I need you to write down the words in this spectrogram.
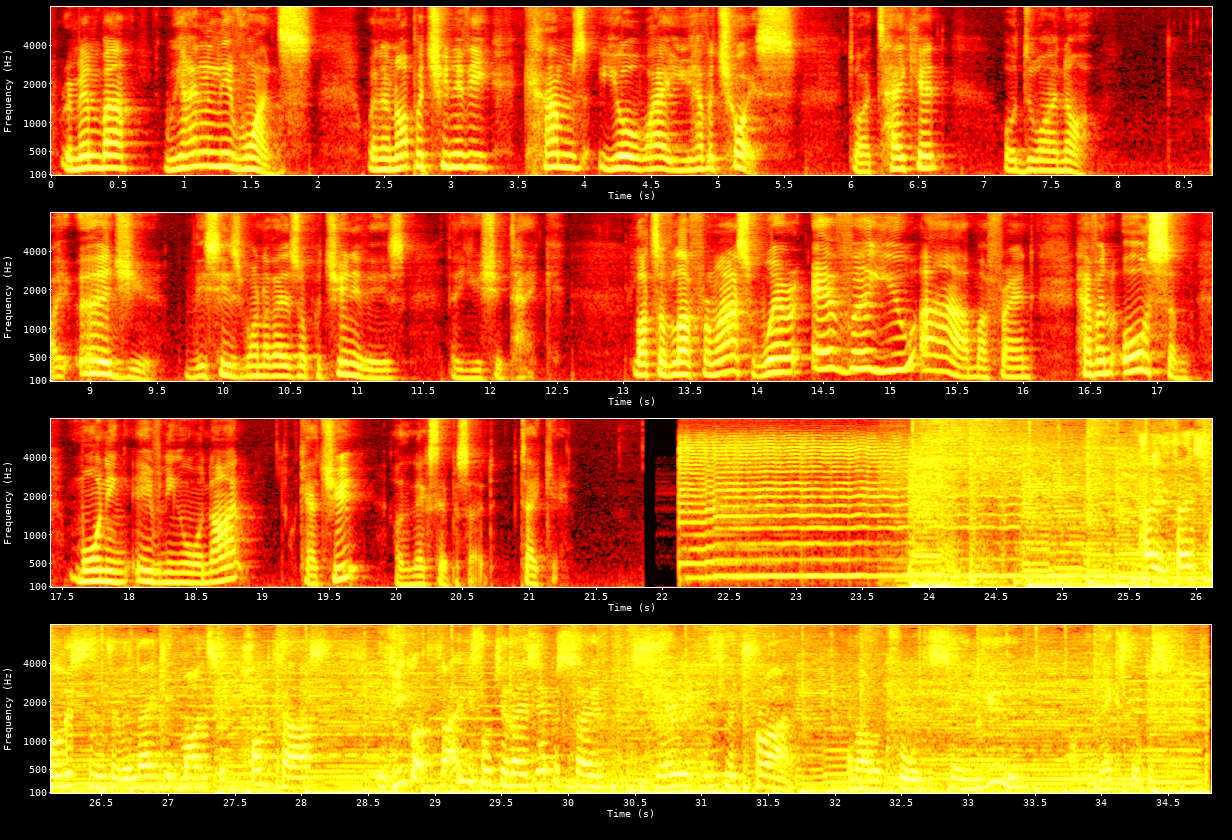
Remember, we only live once. When an opportunity comes your way, you have a choice. Do I take it or do I not? I urge you, this is one of those opportunities that you should take. Lots of love from us wherever you are, my friend. Have an awesome morning, evening, or night. I'll catch you on the next episode. Take care. Hey, thanks for listening to the Naked Mindset podcast. If you got value from today's episode, share it with your tribe. And I look forward to seeing you on the next episode.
